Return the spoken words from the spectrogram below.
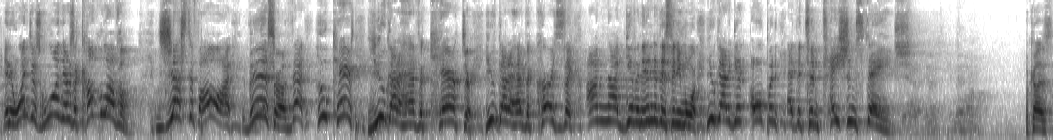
And it wasn't just one, there's a couple of them justify oh, this or that. Who cares? You got to have the character. You've got to have the courage to say, I'm not giving into this anymore. You got to get open at the temptation stage. Because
